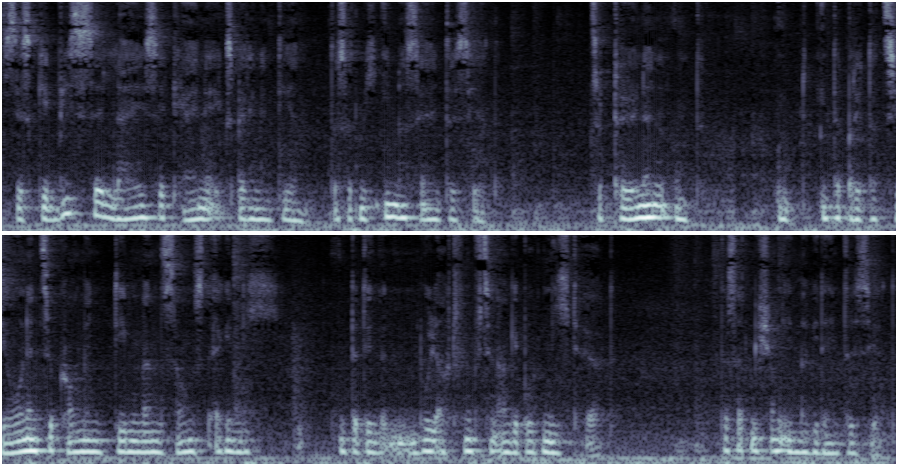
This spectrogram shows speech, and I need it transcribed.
Dieses gewisse, leise, kleine Experimentieren, das hat mich immer sehr interessiert. Zu Tönen und, und Interpretationen zu kommen, die man sonst eigentlich unter den 0815 Angeboten nicht hört. Das hat mich schon immer wieder interessiert.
